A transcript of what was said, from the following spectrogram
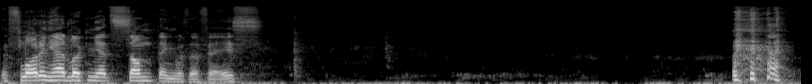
The floating head looking at something with a face.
